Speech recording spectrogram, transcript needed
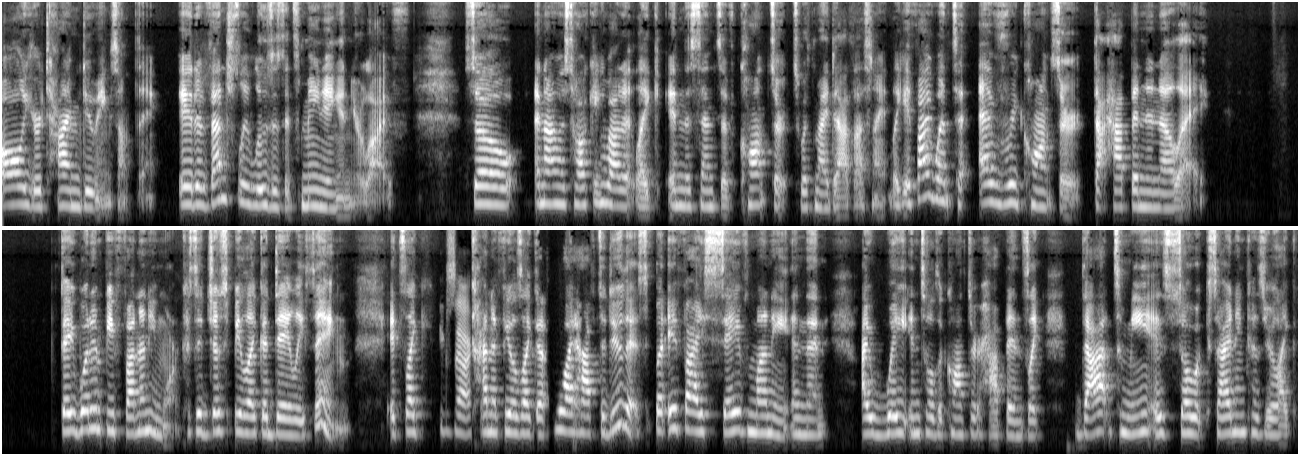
all your time doing something, it eventually loses its meaning in your life. So, and I was talking about it like in the sense of concerts with my dad last night. Like, if I went to every concert that happened in LA, they wouldn't be fun anymore because it'd just be like a daily thing. It's like exactly kind of feels like a, oh, I have to do this. But if I save money and then I wait until the concert happens, like that to me is so exciting because you're like,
